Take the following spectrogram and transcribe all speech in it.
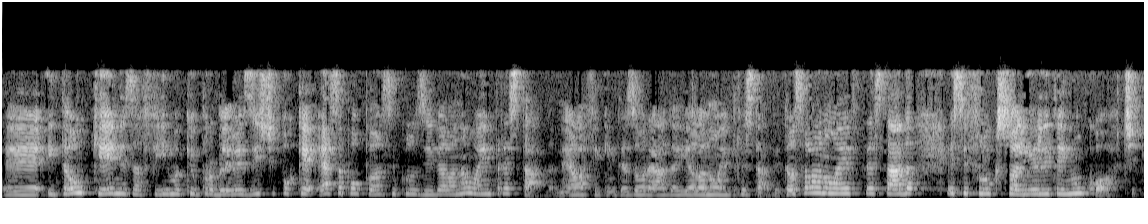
É, então o Keynes afirma que o problema existe porque essa poupança, inclusive, ela não é emprestada, né? ela fica entesourada e ela não é emprestada. Então, se ela não é emprestada, esse fluxo ali ele tem um corte.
